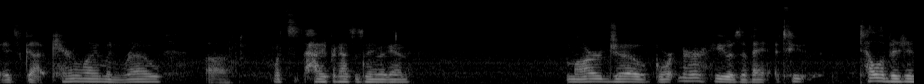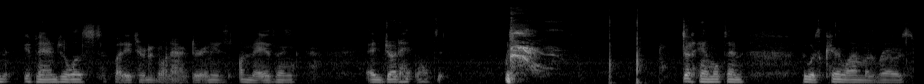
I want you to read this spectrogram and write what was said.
It's got Caroline Munro. Uh, what's how do you pronounce his name again? Marjoe Gortner. He was a television evangelist, but he turned into an actor, and he's amazing. and Judd Hamilton. Judd Hamilton, who was Caroline Munro's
